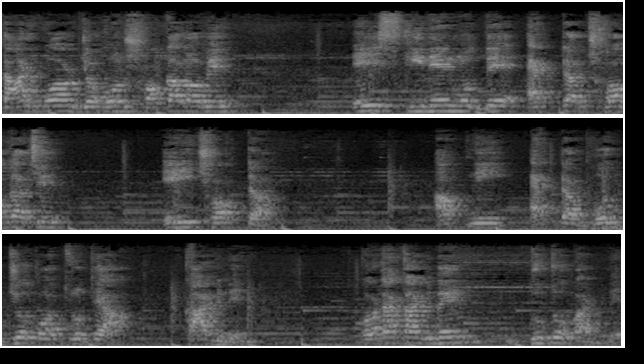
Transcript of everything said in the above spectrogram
তারপর যখন সকাল হবে, এই স্ক্রিনের মধ্যে একটা ছক আছে। এই ছকটা আপনি একটা ভোজ্যপত্রতে কাটবেন। কটা কাটবেন? দুটো কাটবেন।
